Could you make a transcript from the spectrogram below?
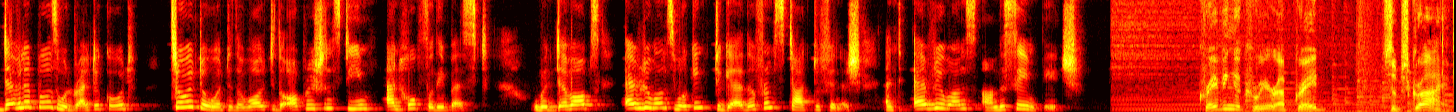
developers would write a code, throw it over to the wall to the operations team, and hope for the best. With DevOps, everyone's working together from start to finish, and everyone's on the same page. Craving a career upgrade? Subscribe,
